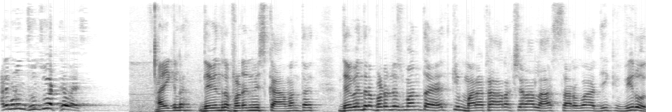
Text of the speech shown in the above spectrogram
आणि म्हणून झुंजवत ठेवायचं. ऐकलं? देवेंद्र फडणवीस काय म्हणतायत? देवेंद्र फडणवीस म्हणतायत की मराठा आरक्षणाला सर्वाधिक विरोध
